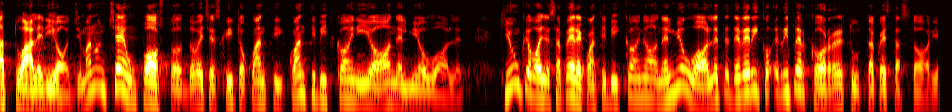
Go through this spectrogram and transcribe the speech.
attuale di oggi, ma non c'è un posto dove c'è scritto quanti, quanti, bitcoin io ho nel mio wallet. Chiunque voglia sapere quanti bitcoin ho nel mio wallet deve ripercorrere tutta questa storia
